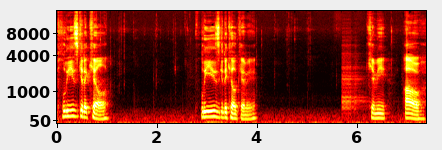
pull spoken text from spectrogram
Please get a kill. Please get a kill, Kimmy. Kimmy. Oh.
